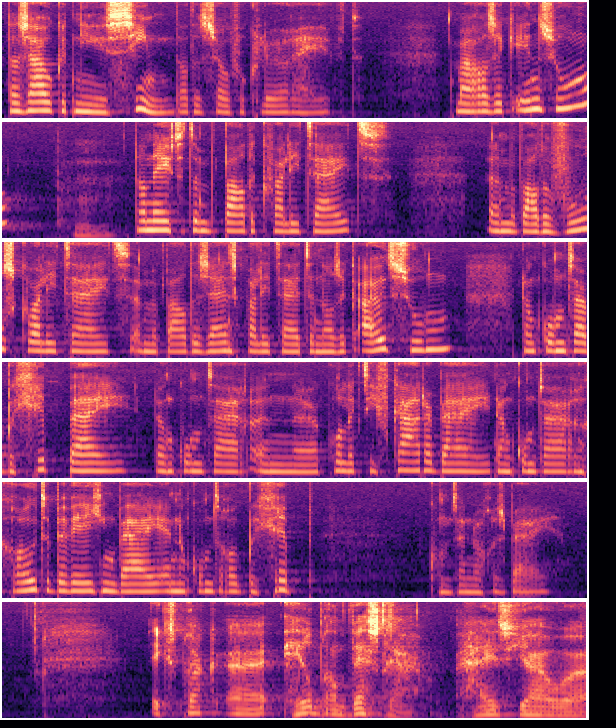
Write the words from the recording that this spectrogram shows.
dan zou ik het niet eens zien dat het zoveel kleuren heeft. Maar als ik inzoom, hmm. dan heeft het een bepaalde kwaliteit, een bepaalde voelskwaliteit, een bepaalde zijnskwaliteit. En als ik uitzoom, dan komt daar begrip bij, dan komt daar een uh, collectief kader bij, dan komt daar een grote beweging bij en dan komt er ook begrip komt er nog eens bij. Ik sprak uh, Hilbrand Westra. Hij is jouw uh,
